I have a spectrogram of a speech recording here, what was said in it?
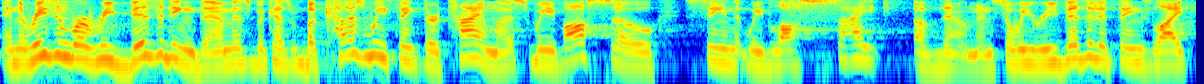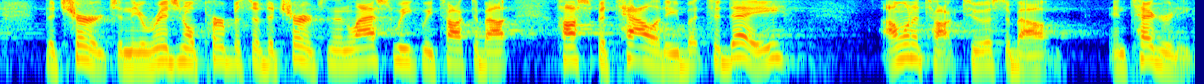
And the reason we're revisiting them is because because we think they're timeless, we've also seen that we've lost sight of them. And so we revisited things like the church and the original purpose of the church. And then last week we talked about hospitality, but today I want to talk to us about integrity.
